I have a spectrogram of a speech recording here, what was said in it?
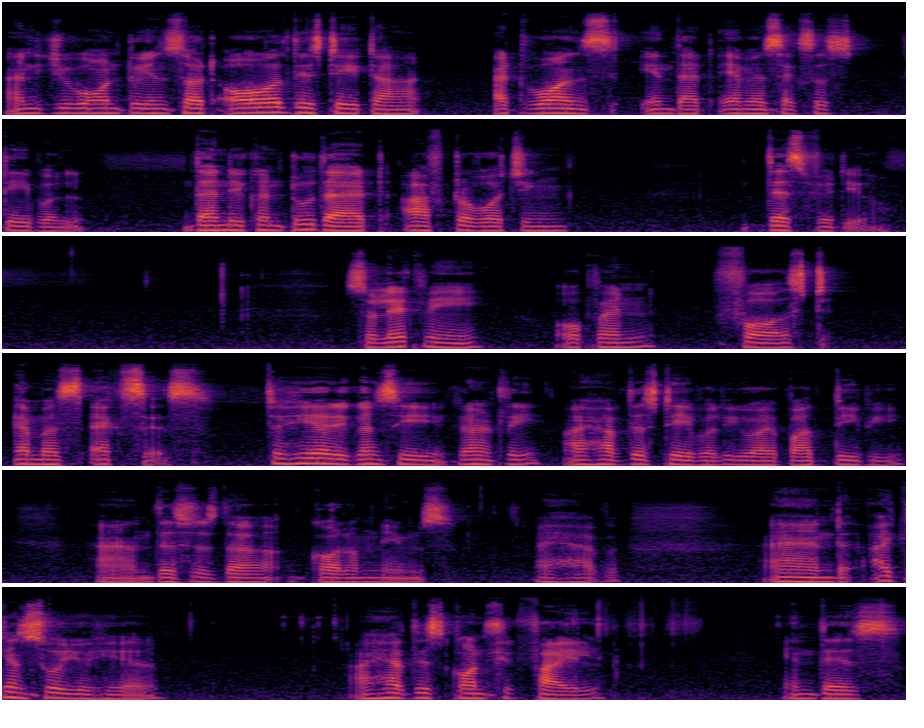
and you want to insert all this data at once in that MS Access table then you can do that after watching this video. So let me open first MS Access. So here you can see currently I have this table UiPath DB and this is the column names I have. And I can show you here I have this config file. In this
